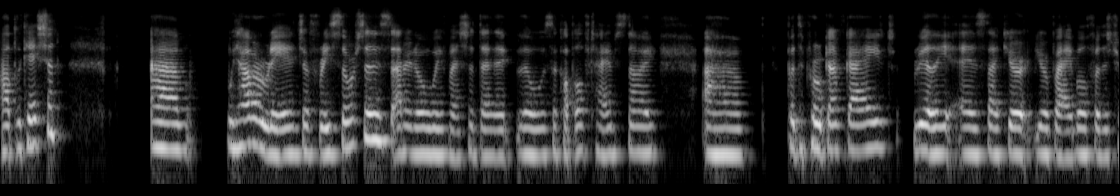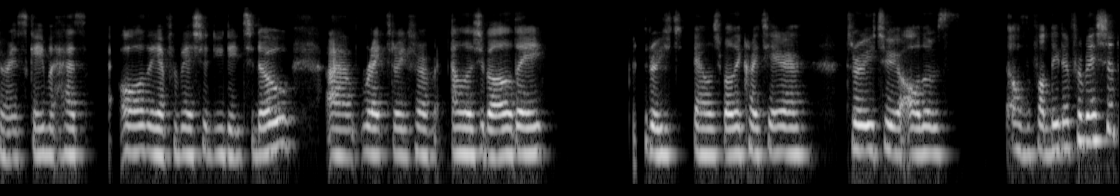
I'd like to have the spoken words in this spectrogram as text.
application. Um, we have a range of resources, and I know we've mentioned those a couple of times now. Um, but the program guide really is like your your bible for the turing scheme it has all the information you need to know um, right through from eligibility through eligibility criteria through to all those all the funding information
